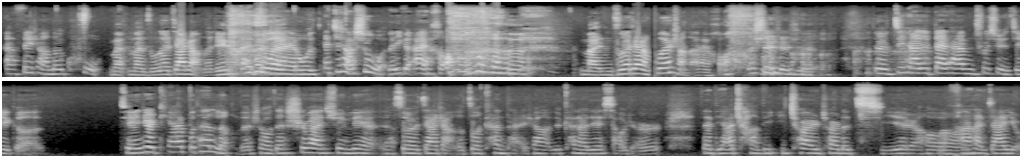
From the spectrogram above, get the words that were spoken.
啊，非常的酷，满满足了家长的这个，哎，对我，哎，至少是我的一个爱好。满足了家长观赏的爱好。是是是，就经常就带他们出去。这个前一阵天还不太冷的时候，在室外训练，然后所有家长都坐看台上，就看到这些小人儿在底下场地一圈一圈的骑，然后喊喊加油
